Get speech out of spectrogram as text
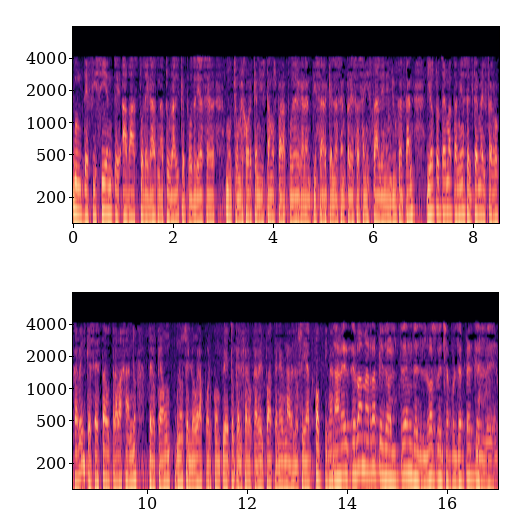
un deficiente abasto de gas natural que podría ser mucho mejor que necesitamos para poder poder garantizar que las empresas se instalen en Yucatán. Y otro tema también es el tema del ferrocarril, que se ha estado trabajando, pero que aún no se logra por completo que el ferrocarril pueda tener una velocidad óptima. A ver, va más rápido el tren del bosque de Chapultepec que el de...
